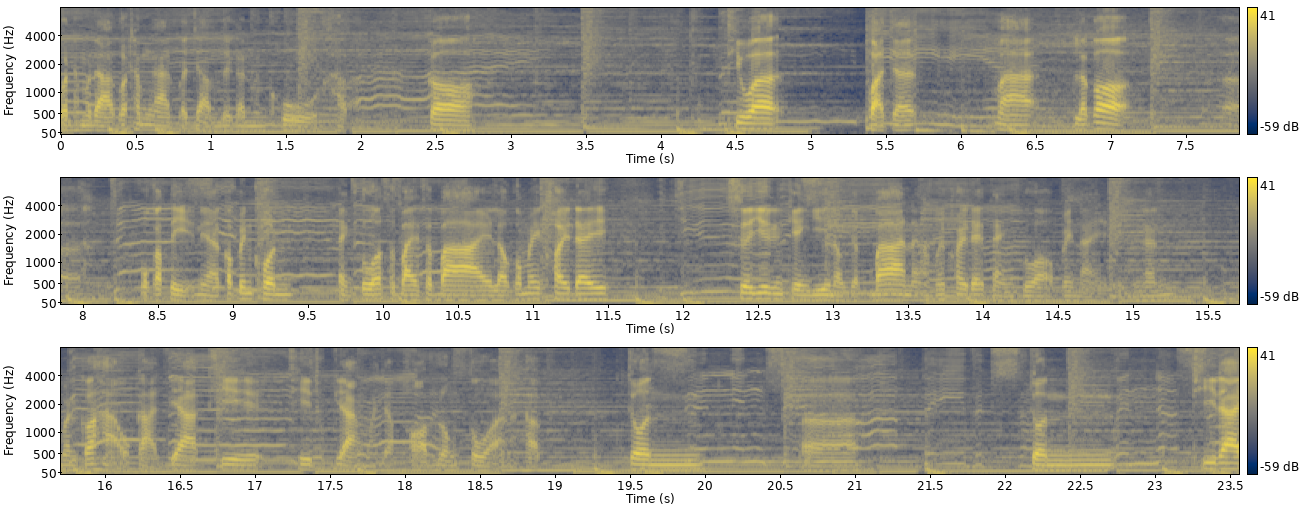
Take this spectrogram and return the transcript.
วันธรรมดาก็ทำงานประจำด้วยกันทั้งคู่ครับ ก็ ที่ว่ากว่าจะมาแล้วก็ปกติเนี่ยก็เป็นคนแต่งตัวสบายๆเราก็ไม่ค่อยได้เสื้อยืดกางเกงยีนออกจากบ้านนะไม่ค่อยได้แต่งตัวออกไปไหนดังนั้น มันก็หาโอกาสยากที่ที่ทุกอย่างมันจะพร้อมลงตัวนะครับ จนจนที่ได้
